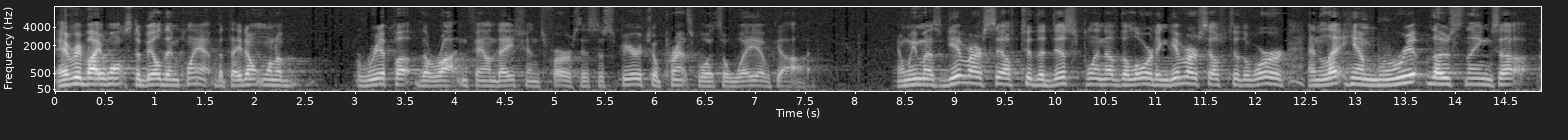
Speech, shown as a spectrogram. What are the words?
Everybody wants to build and plant, but they don't want to rip up the rotten foundations first. It's a spiritual principle, it's a way of God. And we must give ourselves to the discipline of the Lord and give ourselves to the Word and let Him rip those things up.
